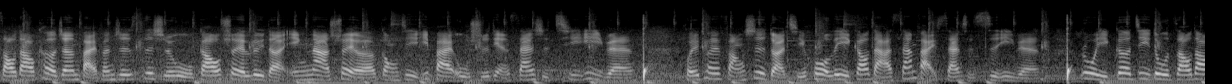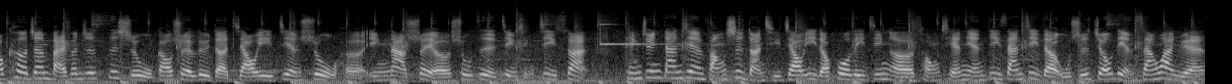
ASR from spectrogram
遭到课征百分之四十五高税率的应纳税额共计一百五十点三十七亿元，回推房市短期获利高达三百三十四亿元。若以各季度遭到课征百分之四十五高税率的交易件数和应纳税额数字进行计算，平均单件房市短期交易的获利金额，从前年第三季的五十九点三万元，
